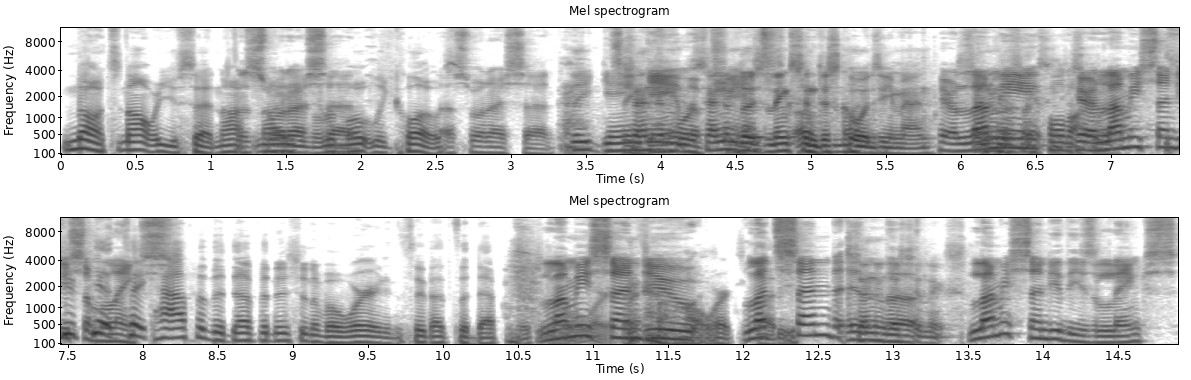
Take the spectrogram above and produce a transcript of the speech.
No, it's not what you said. Not, That's not what I even said. remotely close. That's what I said. Play It's a game- Send game him, of send him those links in of Discord, money. Z-Man. Here, let him those me links on. here. Let me send you you some can't links. take half of the definition of a word and say that's the definition. Let of me word. send That's you. works, Let's buddy. send Send in him the. links. Let me send you these links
